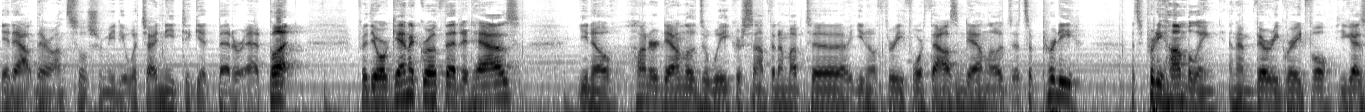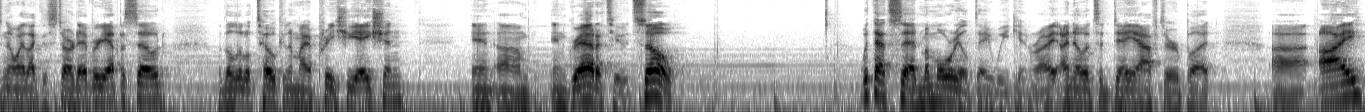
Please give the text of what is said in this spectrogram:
it out there on social media, which I need to get better at. But for the organic growth that it has, you know, 100 downloads a week or something, I'm up to, you know, 3, 4,000 downloads. That's a pretty that's pretty humbling, and I'm very grateful. You guys know I like to start every episode with a little token of my appreciation and um, and gratitude. So, with that said, Memorial Day weekend, right? I know it's a day after, but uh, I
